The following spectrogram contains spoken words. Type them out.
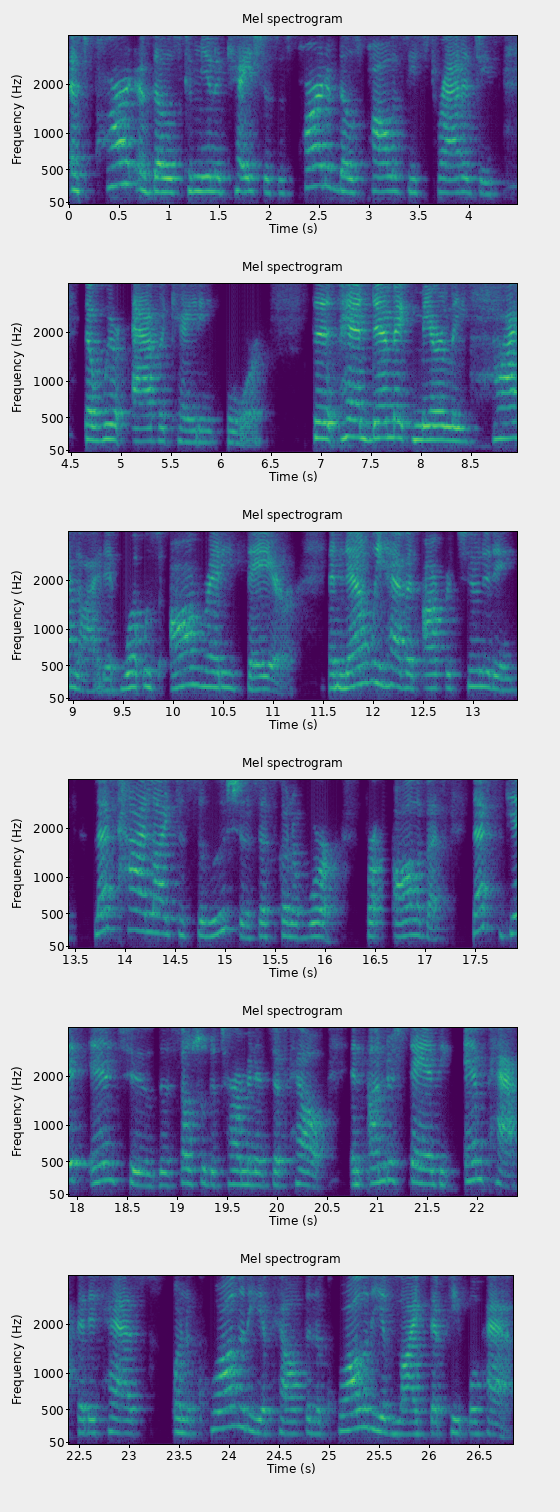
as part of those communications, as part of those policy strategies that we're advocating for? The pandemic merely highlighted what was already there. And now we have an opportunity Let's highlight the solutions that's going to work for all of us. Let's get into the social determinants of health and understand the impact that it has on the quality of health and the quality of life that people have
